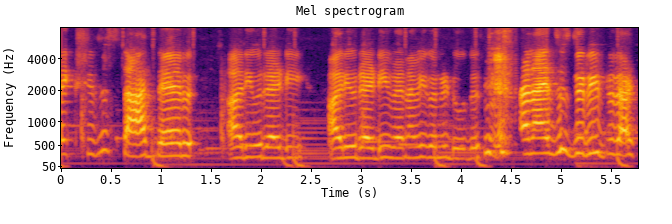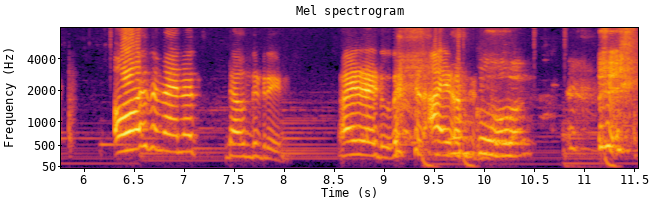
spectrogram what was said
like she just sat there. Are you ready? Are you ready? When are we going to do this? And I just deleted that. All the minutes down the drain. Why did I do that? I Oh don't know.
